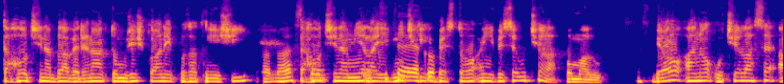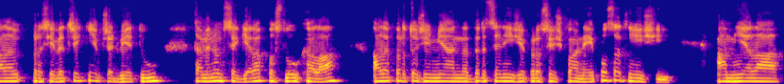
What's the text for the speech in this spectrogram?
Ta holčina byla vedená k tomu, že škola nejpodstatnější. No, no, Ta holčina měla jedničky jako... bez toho, aniž by se učila pomalu. Jo, ano, učila se, ale prostě ve třetině předvětů tam jenom seděla, poslouchala, ale protože měla nadrcený, že prostě škola nejpodstatnější a měla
